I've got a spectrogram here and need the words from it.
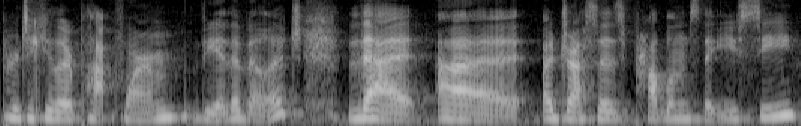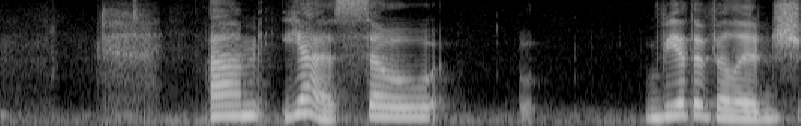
particular platform via the village that uh, addresses problems that you see? Um, yes. So, Via the Village,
